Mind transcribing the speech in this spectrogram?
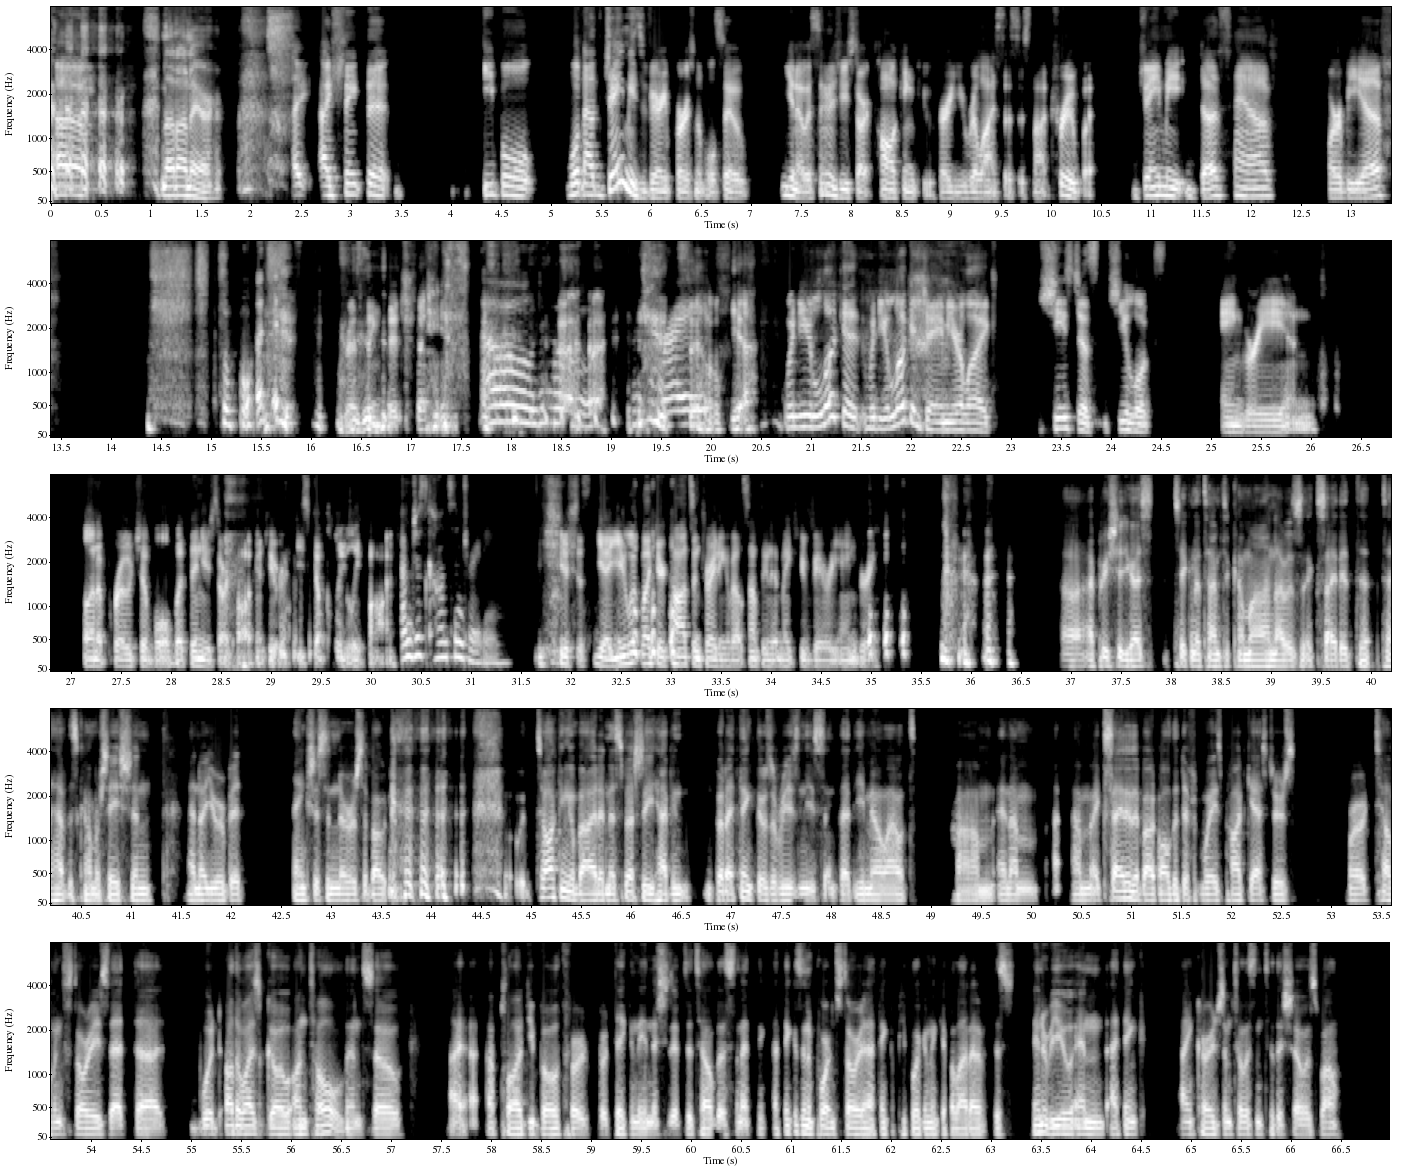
Um, not on air. I, I think that people. Well, now Jamie's very personable, so you know, as soon as you start talking to her, you realize this is not true. But Jamie does have RBF. what? resting bitch face. Oh no, that's right. So, yeah, when you look at when you look at Jamie, you're like, she's just she looks angry and unapproachable. But then you start talking to her, she's completely fine. I'm just concentrating. You're just yeah, you look like you're concentrating about something that makes you very angry. Uh, I appreciate you guys taking the time to come on. I was excited to, to have this conversation. I know you were a bit anxious and nervous about talking about it, and especially having. But I think there's a reason you sent that email out, um, and I'm I'm excited about all the different ways podcasters are telling stories that uh, would otherwise go untold. And so I, I applaud you both for for taking the initiative to tell this. And I think I think it's an important story. And I think people are going to get a lot out of this interview. And I think I encourage them to listen to the show as well.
